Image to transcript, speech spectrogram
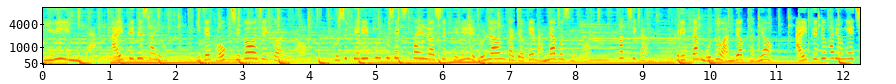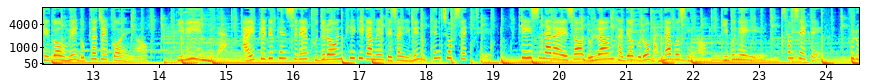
2위입니다. 아이패드 사용. 이제 더욱 즐거워질 거예요. 구스페리 핑크색 스타일러스 펜을 놀라운 가격에 만나보세요. 터치감, 그립감 모두 완벽하며 아이패드 활용의 즐거움을 높여줄 거예요. 1위입니다. 아이패드 펜슬의 부드러운 필기감을 되살리는 펜촉 세트. 케이스 나라에서 놀라운 가격으로 만나보세요. 2분의 1, 3세대, 프로,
